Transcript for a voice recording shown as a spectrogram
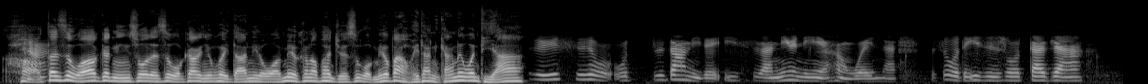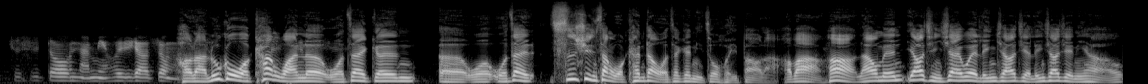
好啊，但是我要跟您说的是，我刚刚已经回答你了，我还没有看到判决书，我没有办法回答你刚刚的问题啊。律师，我我知道你的意思啊，因为你也很为难。可是我的意思是说，大家就是都难免会遇到这种。好了，如果我看完了，我再跟呃，我我在私讯上我看到，我再跟你做回报啦，好不好？哈，来，我们邀请下一位林小姐，林小姐你好，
